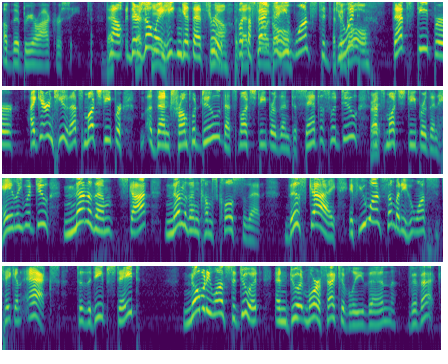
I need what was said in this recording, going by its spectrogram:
of the bureaucracy. now, there's that's no way he can get that through. No, but the that's still a fact that he wants to That's do it, that's deeper. I guarantee you, that's much deeper than Trump would do. That's much deeper than DeSantis would do. That's much deeper than Haley would do. None of them, Scott, none of them comes close to that. This guy, if you want somebody who wants to take an axe to the deep state, nobody wants to do it and do it more effectively than Vivek.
